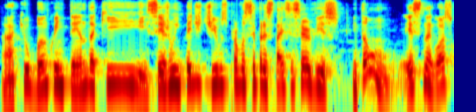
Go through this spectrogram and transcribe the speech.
ah, que o banco entenda que sejam impeditivos para você prestar esse serviço. Então, esse negócio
